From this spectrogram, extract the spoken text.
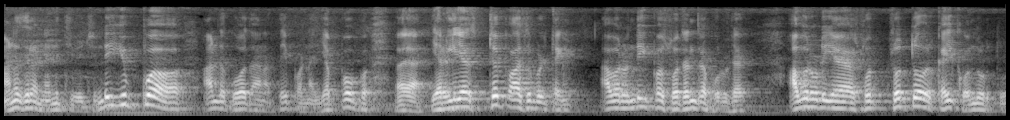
மனசில் நினச்சி வச்சுட்டு இப்போ அந்த கோதானத்தை பண்ண எப்போ எர்லியஸ்ட் பாசிபிள் டைம் அவர் வந்து இப்போ சுதந்திர புருஷர். அவருடைய சொத் சொத்து அவர் கைக்கு வந்து கொடுத்து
